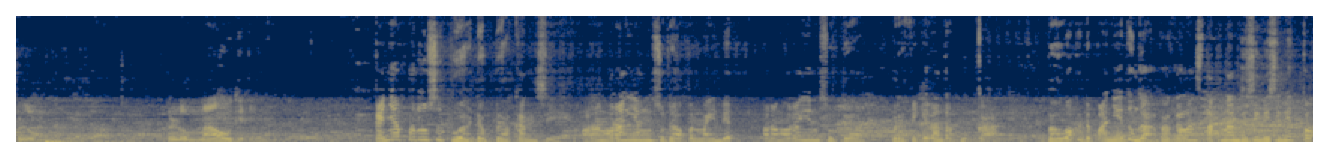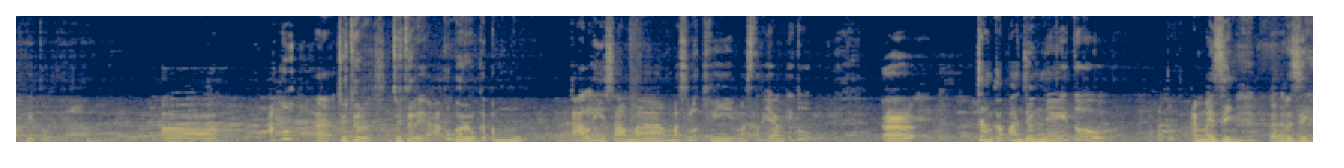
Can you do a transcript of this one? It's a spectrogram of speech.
belum belum mau gitu. kayaknya perlu sebuah dobrakan sih orang-orang yang sudah open minded orang-orang yang sudah berpikiran terbuka bahwa ke depannya itu nggak bakalan stagnan di sini-sini tok gitu Eh, aku eh, jujur jujur ya aku baru ketemu kali sama Mas Lutfi Mas Trian itu eh, jangka panjangnya itu Apa tuh? amazing amazing.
